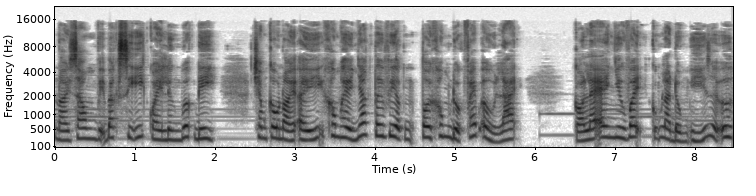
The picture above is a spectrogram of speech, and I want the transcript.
Nói xong vị bác sĩ quay lưng bước đi. Trong câu nói ấy không hề nhắc tới việc tôi không được phép ở lại. Có lẽ như vậy cũng là đồng ý rồi ư.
